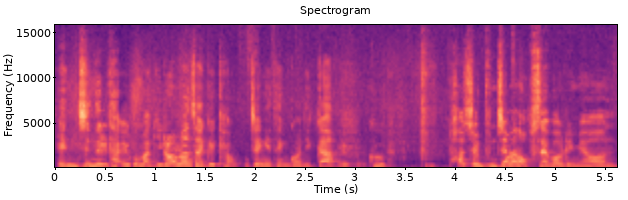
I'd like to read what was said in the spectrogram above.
엔진을 달고 막 이러면서 이게 경쟁이 된 거니까 네. 그 퍼즐 문제만 없애버리면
